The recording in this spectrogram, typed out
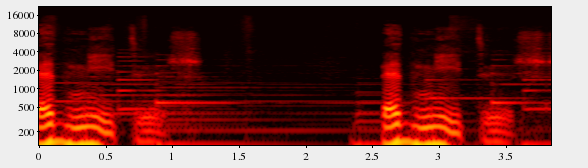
admites, admites,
